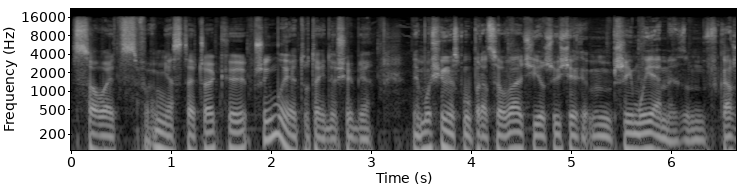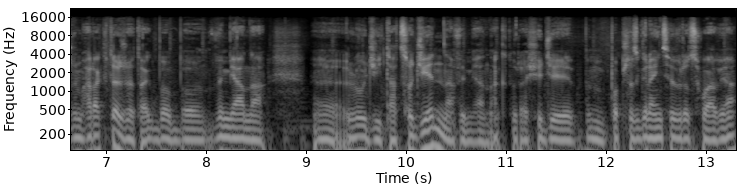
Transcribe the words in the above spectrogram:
sołectw, miasteczek e, przyjmuje tutaj do siebie? Musimy współpracować i oczywiście mm, przyjmujemy w każdym charakterze, tak, bo, bo wymiana e, ludzi, ta codzienna wymiana, która się dzieje poprzez granicę Wrocławia,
